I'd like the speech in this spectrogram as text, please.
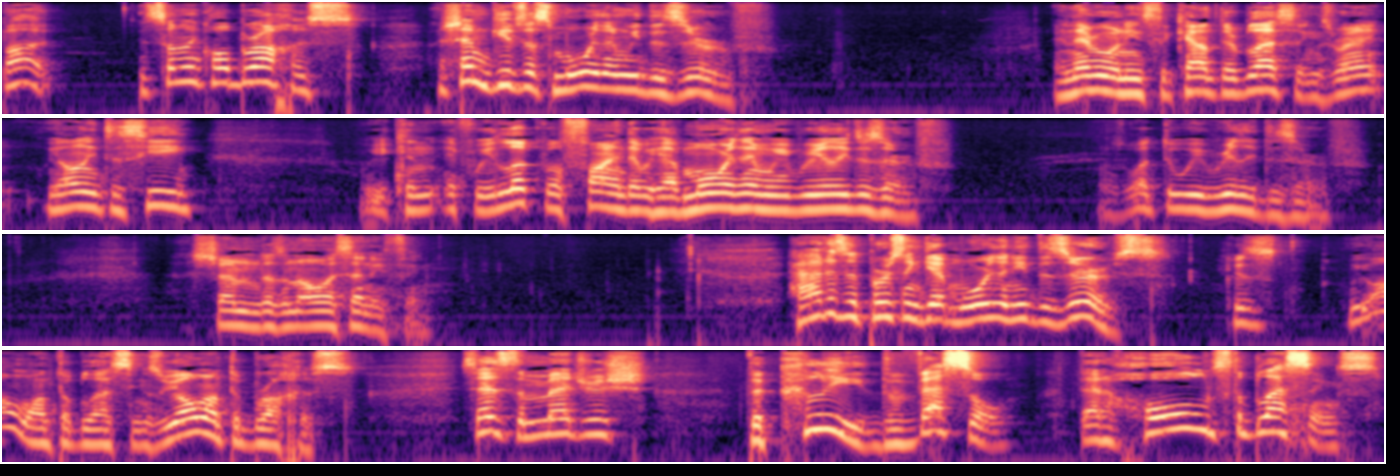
But it's something called brachas. Hashem gives us more than we deserve. And everyone needs to count their blessings, right? We all need to see. We can, if we look, we'll find that we have more than we really deserve. What do we really deserve? Hashem doesn't owe us anything. How does a person get more than he deserves? Because we all want the blessings. We all want the brachas. Says the Medrash, the kli, the vessel that holds the blessings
